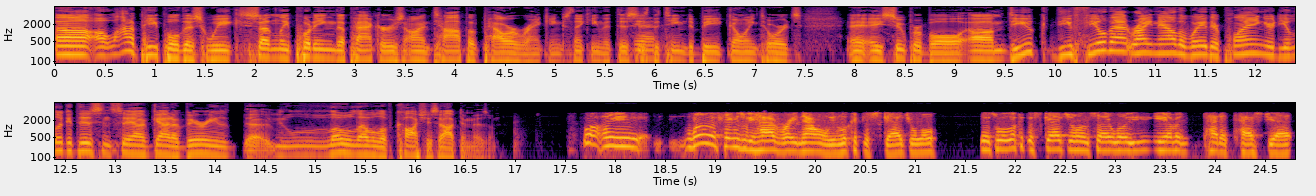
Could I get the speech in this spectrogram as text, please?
Uh, a lot of people this week suddenly putting the Packers on top of power rankings, thinking that this yeah. is the team to beat going towards a, a Super Bowl. Um, do you do you feel that right now the way they're playing, or do you look at this and say I've got a very uh, low level of cautious optimism? Well, I mean, one of the things we have right now when we look at the schedule is we'll look at the schedule and say, well, you, you haven't had a test yet.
